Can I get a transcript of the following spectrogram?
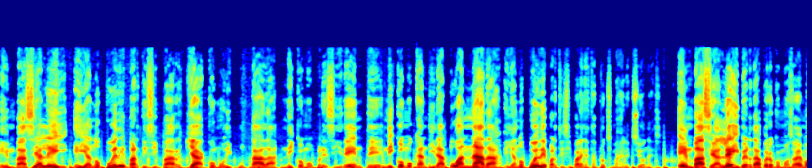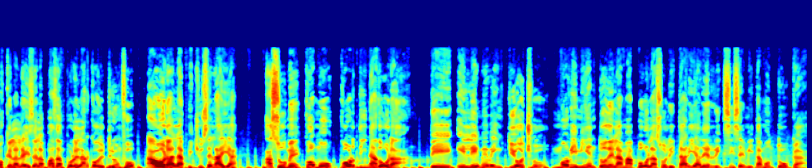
en base a ley ella no puede participar ya como diputada, ni como presidente, ni como candidato a nada. Ella no puede participar en estas próximas elecciones. En base a ley, ¿verdad? Pero como sabemos que la ley se la pasan por el arco del triunfo, ahora la Pichu Celaya asume como coordinadora de el M28, movimiento de la amapola solitaria de Rixi Semita Montuca.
